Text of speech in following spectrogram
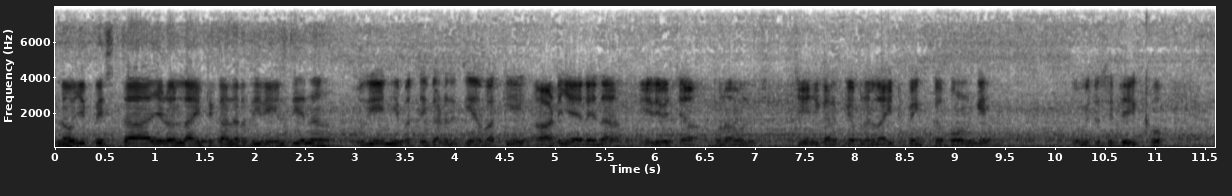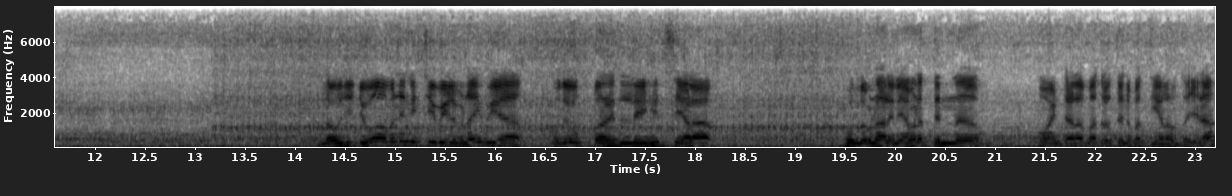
ਲਓ ਜੀ, ਪਿਸਤਾ ਜਿਹੜਾ ਲਾਈਟ ਕਲਰ ਦੀ ਰੇਲ ਦੀ ਹੈ ਨਾ, ਉਹਦੀਆਂ ਇੰਨੀਆਂ ਪੱਤੀਆਂ ਕੱਢ ਦਿੱਤੀਆਂ, ਬਾਕੀ ਆਹ ਡਿਜ਼ਾਈਨ ਇਹਦਾ, ਇਹਦੇ ਵਿੱਚ ਹੁਣ ਉਹਨੂੰ ਚੇਂਜ ਕਰਕੇ ਆਪਣਾ ਲਾਈਟ ਪਿੰਕ ਪਾਉਣਗੇ, ਉਹ ਵੀ ਤੁਸੀਂ ਦੇਖੋ। ਲਓ ਜੀ, ਜੋ ਆਮਨੇ ਨੀਚੇ ਵੇਲ ਬਣਾਈ ਹੋਈ ਆ, ਉਹਦੇ ਉੱਪਰਲੇ ਹਿੱਸੇ ਵਾਲਾ ਫੁੱਲ ਬਣਾ ਲੈਣੇ ਆਮਨੇ ਤਿੰਨ ਪੁਆਇੰਟ ਵਾਲਾ, ਮਤਲਬ ਤਿੰਨ ਪੱਤੀਆਂ ਵਾਲਾ ਹੁੰਦਾ ਜਿਹੜਾ।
